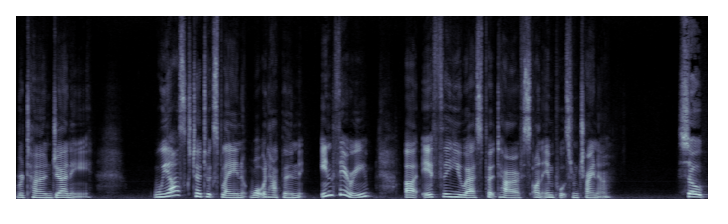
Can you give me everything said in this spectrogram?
return journey. We asked her to explain what would happen, in theory, uh, if the US put tariffs on imports from China. So,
